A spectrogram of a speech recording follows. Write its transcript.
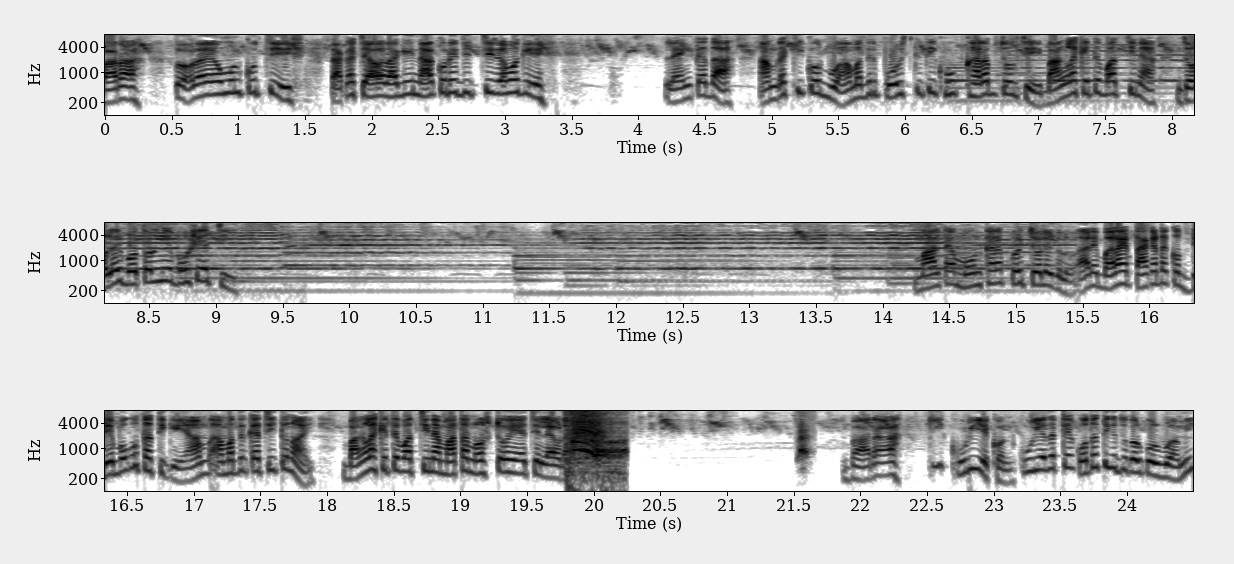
বাড়া তোরা এমন করছিস? টাকা চাওয়ার আগেই না করে দিচ্ছিস আমাকে। ল্যাংটা দা আমরা কি করব? আমাদের পরিস্থিতি খুব খারাপ চলছে বাংলা খেতে পাচ্ছি না জলের বোতল নিয়ে বসে আছি। মালটা মন খারাপ করে চলে গেল। আরে বাড়ায় টাকাটা দেবো কোথা থেকে? আমাদের কাছেই তো নয় বাংলা খেতে পাচ্ছি না, মাথা নষ্ট হয়ে আছে লেওড়া। বাড়া, কি করি এখন? কুড়ি হাজার টাকা কোথা থেকে জোগাড় করব আমি?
